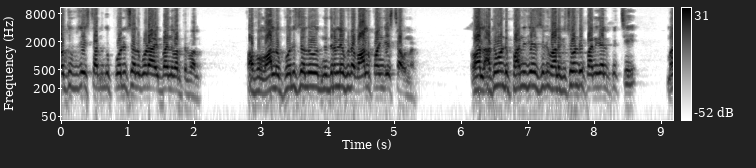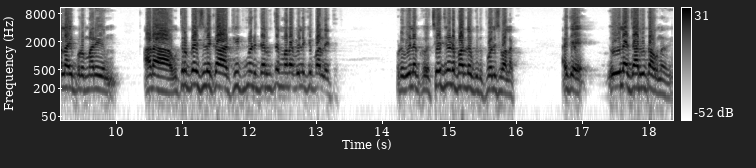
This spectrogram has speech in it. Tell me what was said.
అవుతుపు చేసేందుకు పోలీసులు కూడా ఇబ్బంది పడతారు వాళ్ళు. పాపం వాళ్ళు పోలీసులు నిద్ర లేకుండా వాళ్ళు పని చేస్తూ ఉన్నారు. వాళ్ళు అటువంటి పని చేసి వాళ్ళకి ఇటువంటి పని కల్పించి మళ్ళీ ఇప్పుడు మరి ఆడ ఉత్తరప్రదేశ్ లెక్క ట్రీట్మెంట్ జరిగితే మన వీళ్ళకి ఇబ్బంది అవుతుంది. ఇప్పుడు వీళ్ళకు నుండి పని దొరుకుతుంది పోలీసు వాళ్ళకు. అయితే ఇలా జరుగుతూ ఉన్నది.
